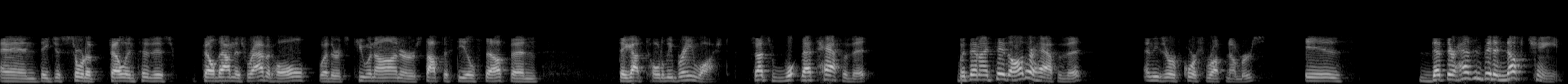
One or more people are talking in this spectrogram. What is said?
And they just sort of fell into this, fell down this rabbit hole, whether it's QAnon or Stop the Steal stuff, and they got totally brainwashed. So that's, that's half of it. But then I'd say the other half of it, and these are of course rough numbers, is that there hasn't been enough change.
